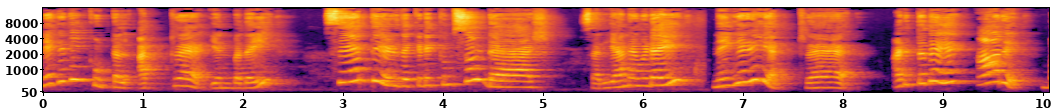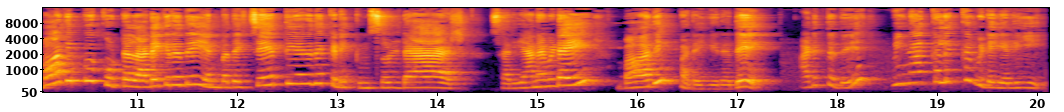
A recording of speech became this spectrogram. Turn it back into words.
நெகிழி கூட்டல் அற்ற என்பதை சேர்த்து எழுத கிடைக்கும் சொல் டேஷ் சரியான விடை நெகிழியற்ற. அடுத்தது ஆறு. பாதிப்பு கூட்டல் அடைகிறது என்பதை சேர்த்து எழுத கிடைக்கும் சொல் டேஷ் சரியான விடை பாதிப்படைகிறது. அடுத்தது வினாக்களுக்கு விடையலி.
